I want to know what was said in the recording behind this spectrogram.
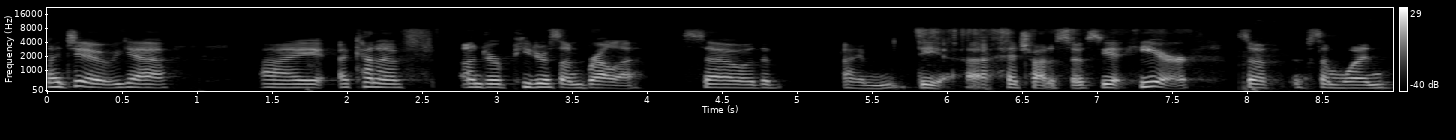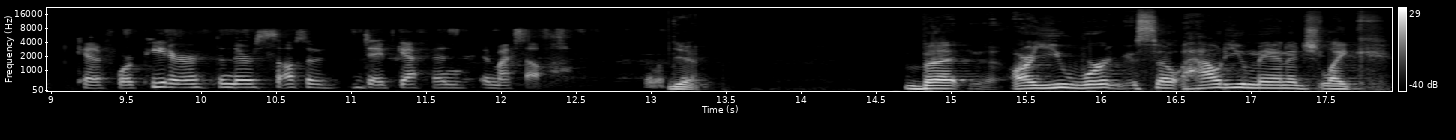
I do, yeah. I I kind of under Peter's umbrella. So the I'm the uh, headshot associate here. So if, if someone can't afford Peter, then there's also Dave Geffen and myself. Yeah. But are you work? So how do you manage like?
